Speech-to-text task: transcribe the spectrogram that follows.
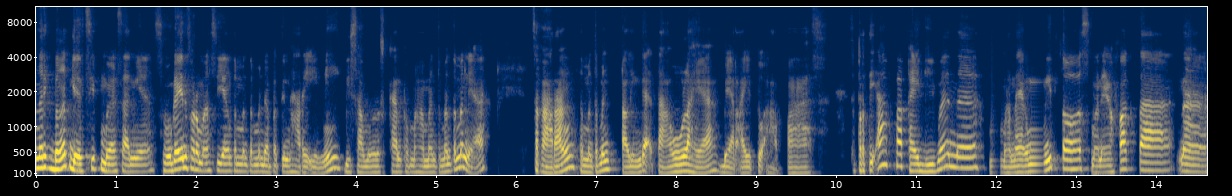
Menarik banget gak sih pembahasannya? Semoga informasi yang teman-teman dapetin hari ini bisa meluruskan pemahaman teman-teman ya. Sekarang teman-teman paling nggak tahu lah ya BRA itu apa, seperti apa, kayak gimana, mana yang mitos, mana yang fakta. Nah,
